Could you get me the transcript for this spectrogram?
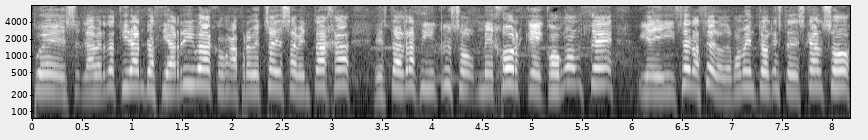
Pues la verdad tirando hacia arriba, con aprovechar esa ventaja, está el Racing incluso mejor que con 11 y 0 a 0 de momento en este descanso.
